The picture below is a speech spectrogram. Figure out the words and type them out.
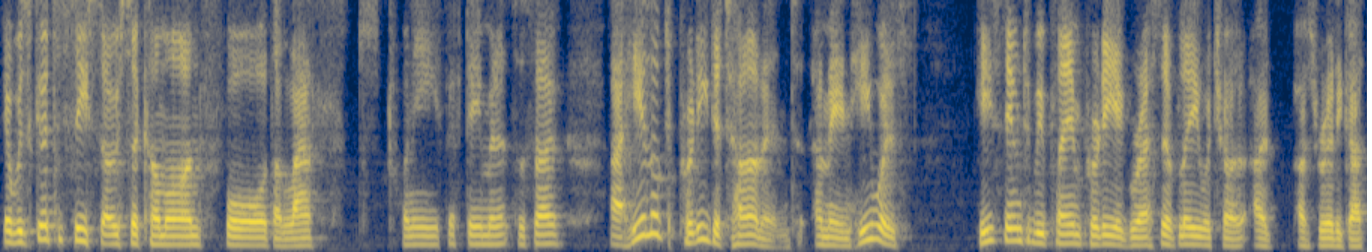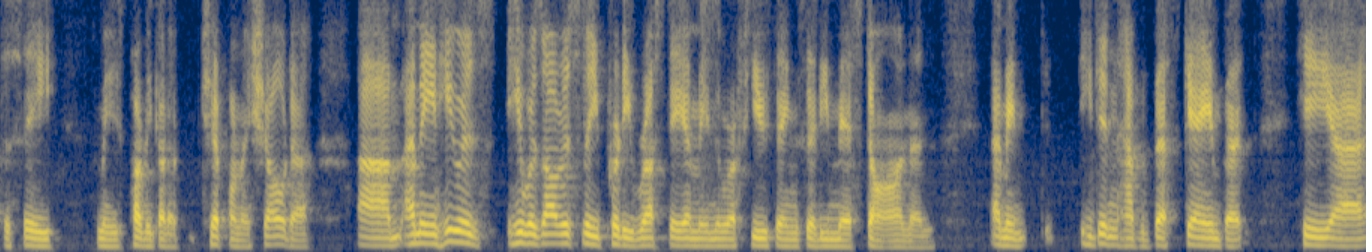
it was good to see Sosa come on for the last 20, 15 minutes or so, uh, he looked pretty determined. I mean, he was, he seemed to be playing pretty aggressively, which I, I, I was really glad to see. I mean, he's probably got a chip on his shoulder. Um, I mean, he was, he was obviously pretty rusty. I mean, there were a few things that he missed on. And I mean, he didn't have the best game, but he, uh,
